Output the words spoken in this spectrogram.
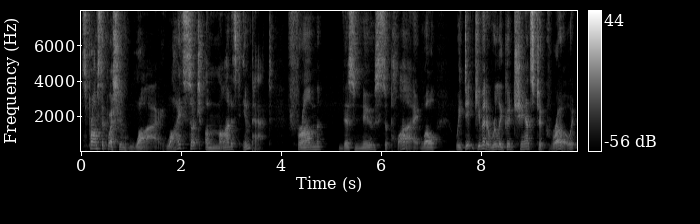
This prompts the question why? Why such a modest impact from this new supply? Well, we did give it a really good chance to grow. I'm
